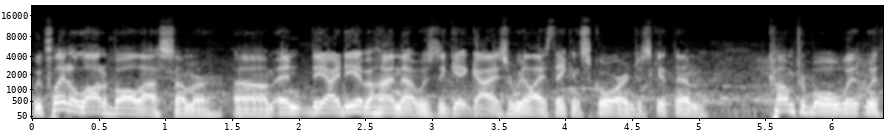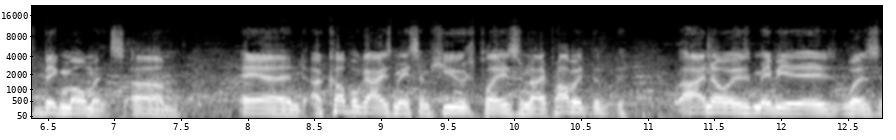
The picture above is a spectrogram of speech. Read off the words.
we played a lot of ball last summer, um, and the idea behind that was to get guys to realize they can score and just get them comfortable with, with big moments. Um, and a couple guys made some huge plays tonight. Probably, the, I know it, maybe it was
